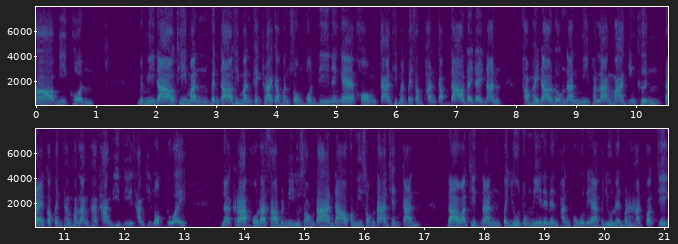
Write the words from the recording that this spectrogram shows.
ก็มีคนมันมีดาวที่มันเป็นดาวที่มันคล้ายๆ กับมันส่งผลดีในแง่ของการที่มันไปสัมพันธ์กับดาวใด ๆ นั้นทำให้ดาวดวงนั้นมีพลังมากยิ่งขึ้น แต่ก็เป็นทั้งพลังทางทางที่ดีทางที่ลบด้วยนะครับ โหราศาสตร์มันมีอยู่สองด้าน ดาวก็มีสองด้านเช่นกัน ดาวอาทิตย์นั้นไปอยู่ตรงนี้ในเดือนพันธุเนี่ยไปอยู่เรือนพฤหัสก็จริง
